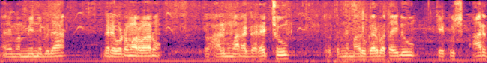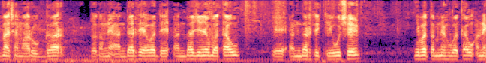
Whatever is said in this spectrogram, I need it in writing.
મારી મમ્મીને બધા ઘરે ઓટો મારવાનું તો હાલ હું મારા ઘરે જ છું. તો તમને મારું ઘર બતાવી દઉં કે કુછ આ રીતના છે મારું ઘર. તો તમને અંદરથી હવે અંદર જઈને બતાવું કે અંદરથી કેવું છે. એ પણ તમને હું બતાવું અને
